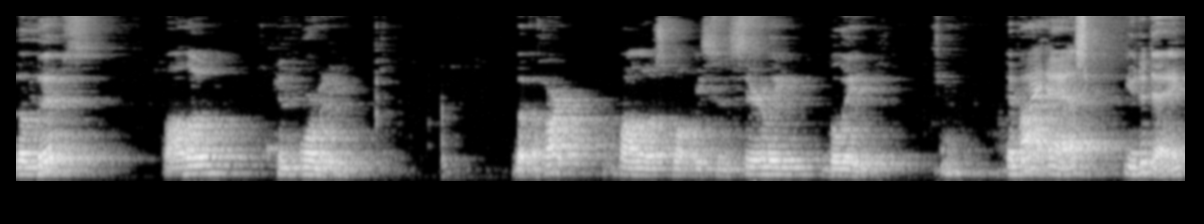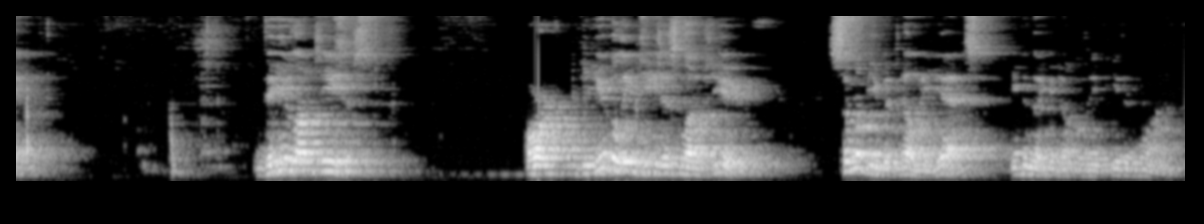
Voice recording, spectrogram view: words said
The lips follow conformity, but the heart follows what we sincerely believe. If I ask you today, do you love Jesus? Or do you believe Jesus loves you? Some of you would tell me yes, even though you don't believe either one.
